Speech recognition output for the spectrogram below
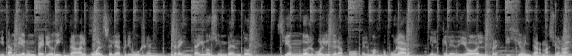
y también un periodista al cual se le atribuyen 32 inventos, siendo el bolígrafo el más popular y el que le dio el prestigio internacional.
